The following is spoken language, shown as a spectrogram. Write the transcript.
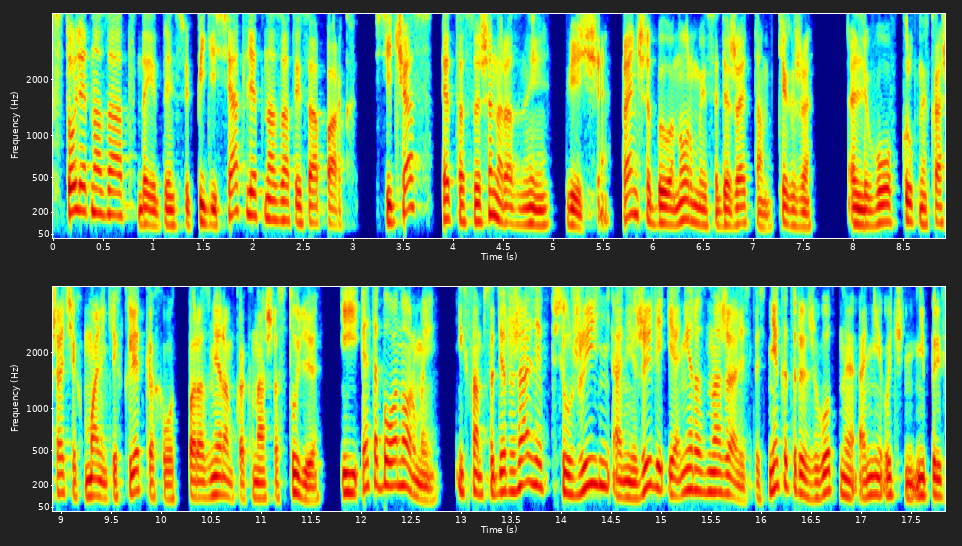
100 лет назад, да и, в принципе, 50 лет назад и зоопарк сейчас — это совершенно разные вещи. Раньше было нормой содержать там тех же львов, крупных кошачьих, маленьких клетках, вот по размерам, как наша студия. И это было нормой. Их там содержали всю жизнь, они жили и они размножались. То есть некоторые животные, они очень непри...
